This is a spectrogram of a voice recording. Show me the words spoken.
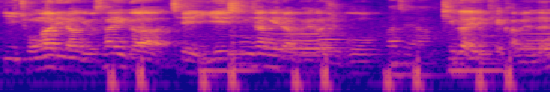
이 종아리랑 요 사이가 제 2의 심장이라고 해가지고 맞아요. 피가 이렇게 가면은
